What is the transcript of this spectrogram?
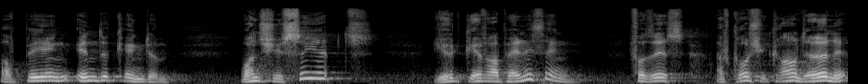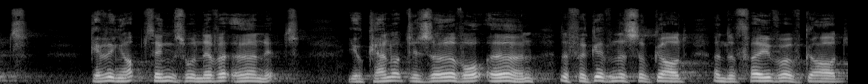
of being in the kingdom once you see it, you'd give up anything for this. Of course, you can't earn it. Giving up things will never earn it. You cannot deserve or earn the forgiveness of God and the favor of God.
